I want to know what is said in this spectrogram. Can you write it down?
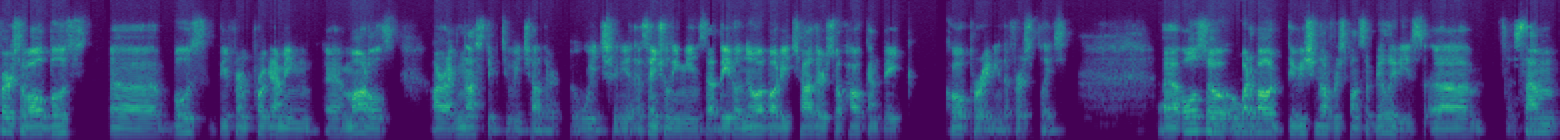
first of all, both, uh, both different programming uh, models are agnostic to each other, which essentially means that they don't know about each other. So how can they cooperate in the first place? Uh, also, what about division of responsibilities? Um, some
